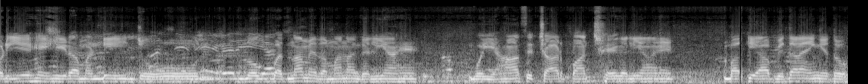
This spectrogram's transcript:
और ये है हीरा मंडी, जो लोग बदना में रमाना गलियाँ हैं। वो यहाँ से चार, पाँच छः गलियाँ हैं। बाकी आप इधर आएँगे तो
